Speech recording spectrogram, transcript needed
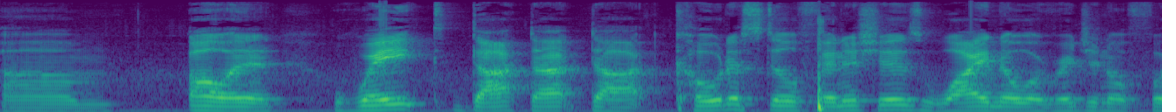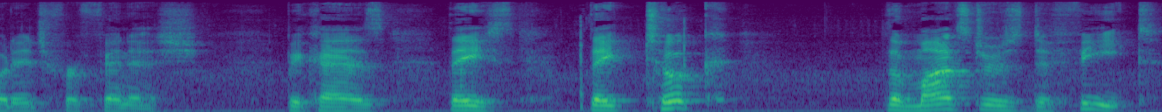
Um. Oh, and then wait. Dot dot dot. Coda still finishes. Why no original footage for finish? Because they they took the monster's defeat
